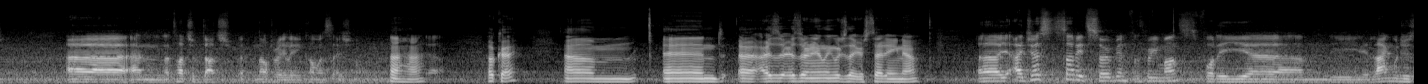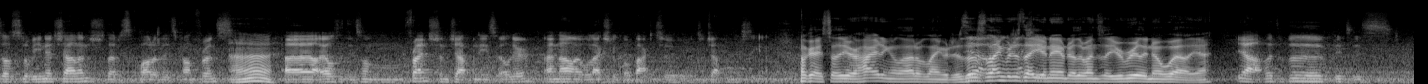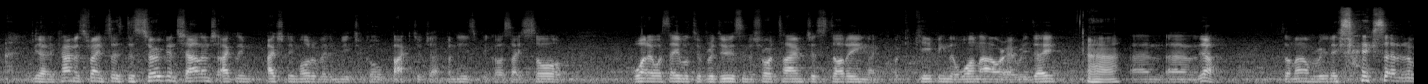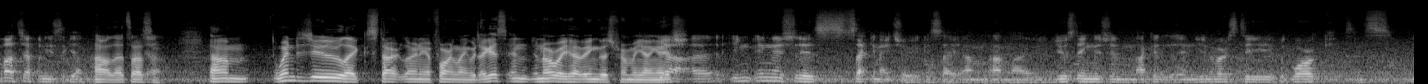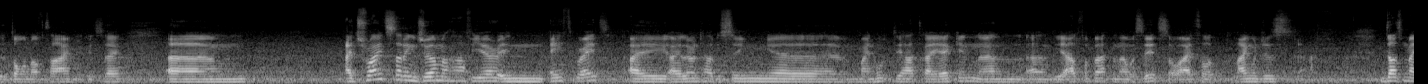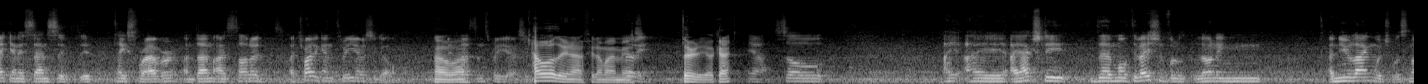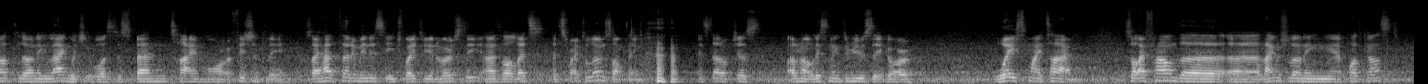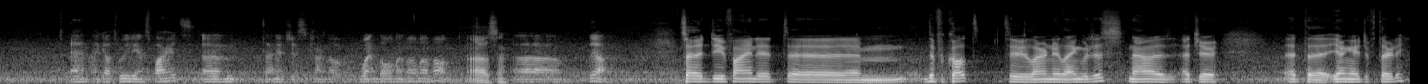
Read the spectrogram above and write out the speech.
uh, and a touch of Dutch, but not really conversational. Uh huh. Yeah. Okay. Um, and uh, is, there, is there any language that you're studying now? Uh, yeah, I just studied Serbian for three months for the um, the Languages of Slovenia challenge that is a part of this conference. Ah. Uh, I also did some French and Japanese earlier, and now I will actually go back to, to Japanese again. Okay, so you're hiding a lot of languages. Those Yeah, languages that you named are the ones that you really know well, yeah? Yeah, but uh, it, it's yeah kind of strange. The, the Serbian challenge actually actually motivated me to go back to Japanese because I saw what I was able to produce in a short time just studying, like, keeping the one hour every day, Uh huh. and, and yeah. So now I'm really excited about Japanese again. Oh, that's awesome. Um, when did you like start learning a foreign language? I guess in, in Norway you have English from a young age. Yeah, uh, English is second nature, you could say, and, and I used English in, in university with work since the dawn of time, you could say. Um, I tried studying German half a year in eighth grade. I, I learned how to sing uh, Mein Hut, die hat drei Ecken and, and the alphabet, and that was it. So I thought languages doesn't make any sense. It, it takes forever. And then I started. I tried again three years ago. Oh, wow. Less than three years ago. How old are you now, if you don't mind me asking? 30, okay. Yeah. So I, I, I actually the motivation for learning a new language was not learning language. It was to spend time more efficiently. So I had 30 minutes each way to university, and I thought let's let's try to learn something instead of just I don't know listening to music or waste my time. So I found the uh, language learning uh, podcast. And I got really inspired, and then it just kind of went on and on and on. Awesome. Uh, yeah, So, do you find it um, difficult to learn new languages now at your at the young age of 30?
